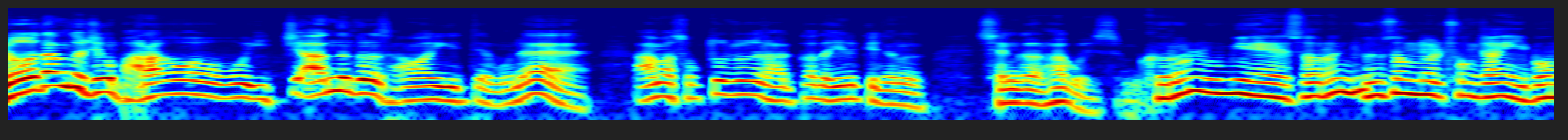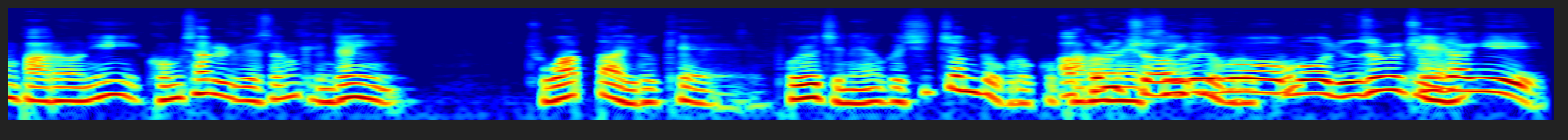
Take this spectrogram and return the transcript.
여당도 지금 바라고 있지 않는 그런 상황이기 때문에 아마 속도 조절할 거다 이렇게 저는 생각을 하고 있습니다. 그런 의미에서는 윤석열 총장의 이번 발언이 검찰을 위해서는 굉장히 좋았다 이렇게 보여지네요. 그 시점도 그렇고 아 발언의 그렇죠. 세기도 그리고 그렇고. 뭐 윤석열 총장이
